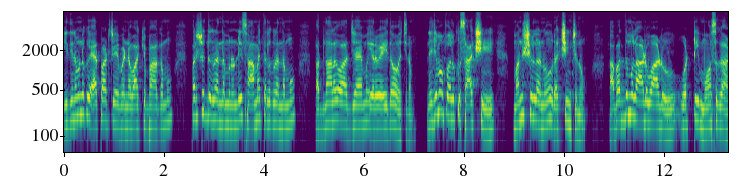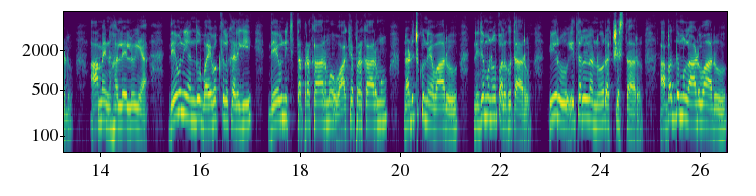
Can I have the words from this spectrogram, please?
ఈ దినమునకు ఏర్పాటు చేయబడిన వాక్య భాగము పరిశుద్ధ గ్రంథము నుండి సామెతల గ్రంథము పద్నాలుగవ అధ్యాయము ఇరవై ఐదవ వచనం. నిజము పలుకు సాక్షి మనుషులను రక్షించును. అబద్ధములాడువాడు ఆడువాడు వట్టి మోసగాడు. ఆమెన్. హల్లెలూయ. దేవుని యందు భయభక్తులు కలిగి దేవుని చిత్త ప్రకారము వాక్య ప్రకారము నడుచుకునేవారు నిజమును పలుకుతారు. వీరు ఇతరులను రక్షిస్తారు. అబద్ధములాడువారు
